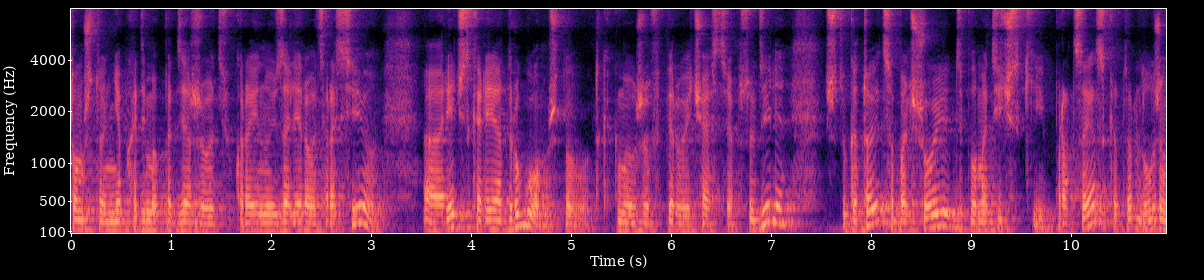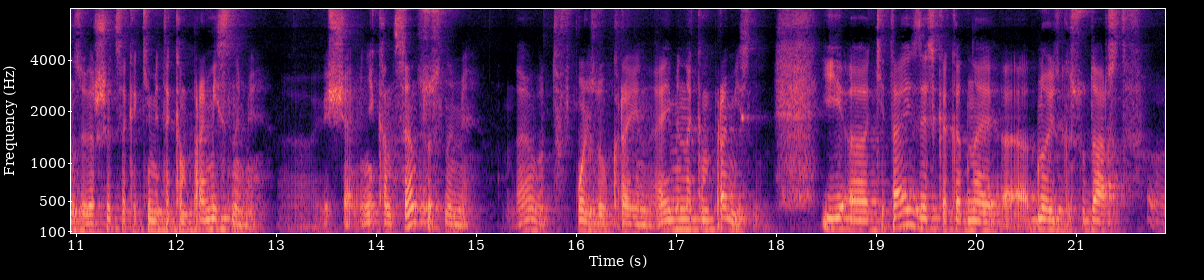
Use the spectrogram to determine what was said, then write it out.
том, что необходимо поддерживать Украину, изолировать Россию, э, речь скорее о другом, что, вот, как мы уже в первой части обсудили, что готовится большой дипломатический процесс, который должен завершиться какими-то компромиссными э, вещами, не консенсусными, да, вот в пользу Украины, а именно компромиссными. И э, Китай здесь как одна, одно из государств, э,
